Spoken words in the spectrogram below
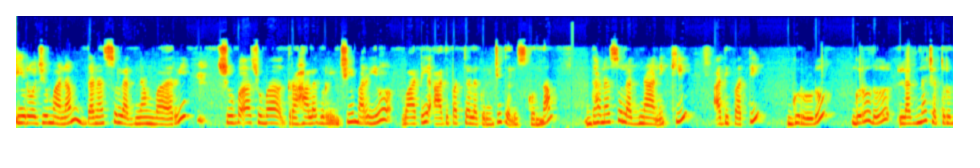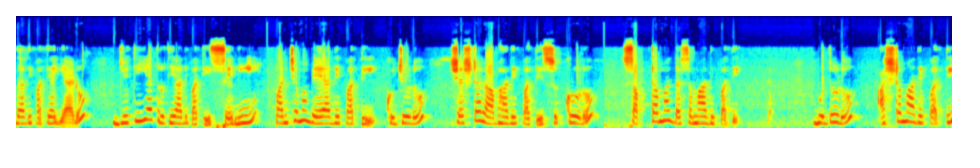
ఈరోజు మనం ధనస్సు లగ్నం వారి శుభ అశుభ గ్రహాల గురించి మరియు వాటి ఆధిపత్యాల గురించి తెలుసుకుందాం. ధనస్సు లగ్నానికి అధిపతి గురుడు. గురుడు లగ్న చతుర్థాధిపతి అయ్యాడు. ద్వితీయ తృతీయాధిపతి శని. పంచమ వ్యయాధిపతి కుజుడు. షష్ఠ లాభాధిపతి శుక్రుడు. సప్తమ దశమాధిపతి బుధుడు. అష్టమాధిపతి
